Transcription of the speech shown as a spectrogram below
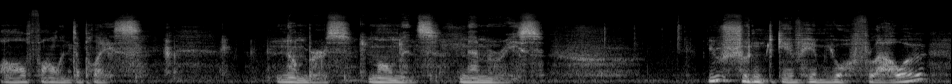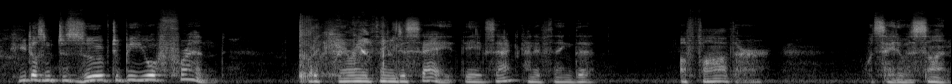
all fall into place. Numbers, moments, memories. You shouldn't give him your flower. He doesn't deserve to be your friend. What a caring thing to say. The exact kind of thing that a father would say to his son.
